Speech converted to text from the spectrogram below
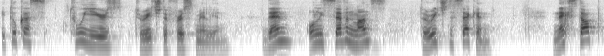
It took us two years to reach the first million, then only seven months to reach the second. Next up,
